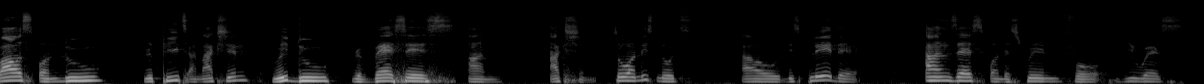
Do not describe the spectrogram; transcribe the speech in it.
Whilst undo repeats an action, redo reverses an action. So on this note, I'll display the answers on the screen for viewers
